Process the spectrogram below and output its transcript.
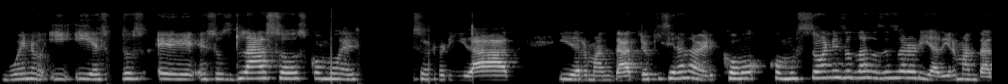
Bueno, y, esos, eh, esos lazos como de sororidad, y de hermandad. Yo quisiera saber cómo, cómo son esos lazos de sororidad y hermandad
